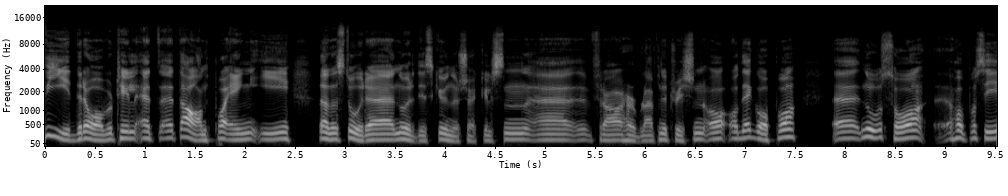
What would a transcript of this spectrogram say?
videre over til et, et, annet poeng i denne store nordiske undersøkelsen fra Herbalife Nutrition, og, og det går på noe så, holdt på å si,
